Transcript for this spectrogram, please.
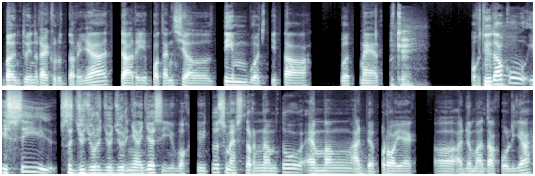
bantuin recruiter-nya cari potensial tim buat kita, buat match. Oke. Waktu itu Mhm. aku isi sejujur-jujurnya aja sih. Waktu itu semester 6 tuh emang ada proyek, eee, ada mata kuliah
